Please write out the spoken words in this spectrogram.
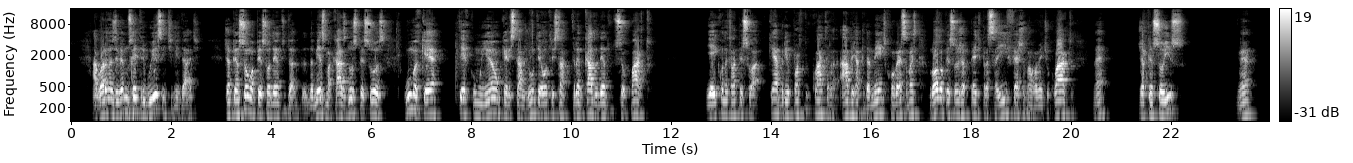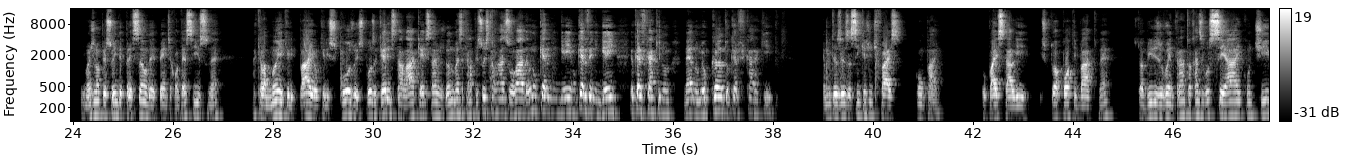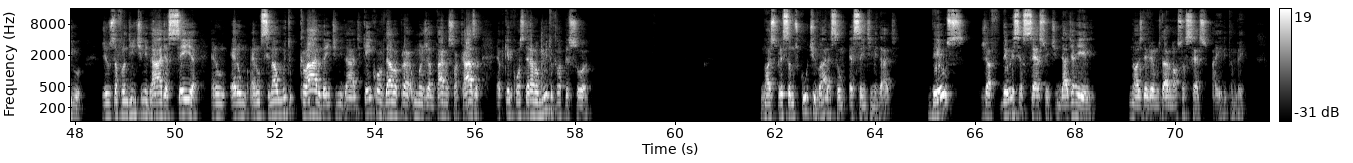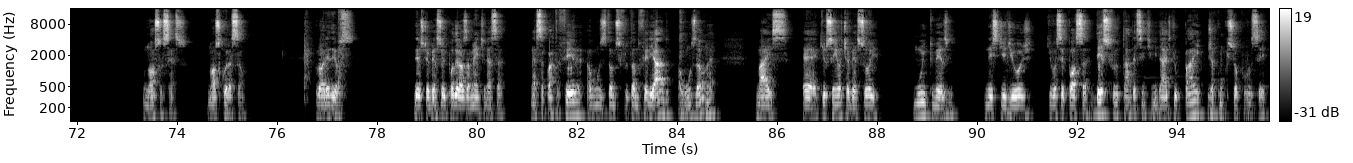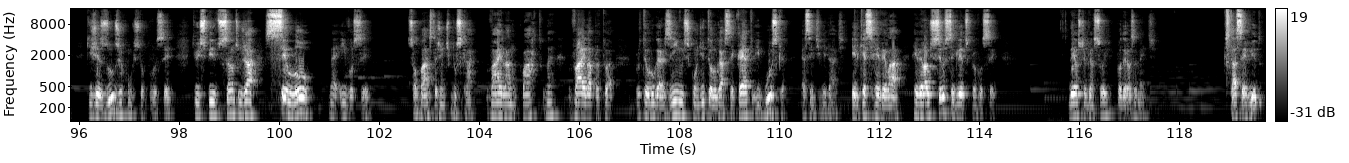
Agora nós devemos retribuir essa intimidade. Já pensou uma pessoa dentro da, da mesma casa, duas pessoas, uma quer ter comunhão, quer estar junto e a outra está trancada dentro do seu quarto? E aí, quando aquela pessoa quer abrir a porta do quarto, ela abre rapidamente, conversa, mas logo a pessoa já pede para sair, fecha novamente o quarto, né? Já pensou isso? Né? Imagina uma pessoa em depressão, de repente, acontece isso, né? Aquela mãe, aquele pai, ou aquele esposo ou esposa querem estar lá, querem estar ajudando, mas aquela pessoa está lá isolada, eu não quero ninguém, não quero ver ninguém, eu quero ficar aqui no, né, no meu canto, eu quero ficar aqui. É muitas vezes assim que a gente faz com o pai. O pai está ali, escutou a porta e bato, né? Se tu abrires, eu vou entrar na tua casa e vou cear contigo. Jesus está falando de intimidade, a ceia era um, era, um, era um sinal muito claro da intimidade. Quem convidava para um jantar na sua casa é porque ele considerava muito aquela pessoa. Nós precisamos cultivar essa, essa intimidade. Deus já deu esse acesso à intimidade a Ele. Nós devemos dar o nosso acesso a Ele também o nosso acesso, nosso coração. Glória a Deus. Deus te abençoe poderosamente nessa, nessa quarta-feira. Alguns estão desfrutando do feriado, alguns não, né? Mas é, que o Senhor te abençoe muito mesmo nesse dia de hoje. Que você possa desfrutar dessa intimidade que o Pai já conquistou por você, que Jesus já conquistou por você, que o Espírito Santo já selou né, em você só basta a gente buscar. Vai lá no quarto, né? Vai lá para o teu lugarzinho, escondido, teu lugar secreto e busca essa intimidade. Ele quer se revelar, revelar os seus segredos para você. Deus te abençoe poderosamente. Está servido?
